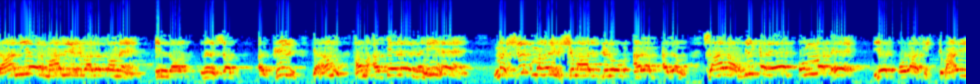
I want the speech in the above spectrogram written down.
جانی اور مالی عبادتوں میں ان دور میں سب۔ اور پھر کہ ہم ہم اکیلے نہیں ہیں۔ مشرق، مغرب، شمال، جنوب، عرب، عجم، سارا مل کر ایک امت ہے۔ یہ پورا اجتماعی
